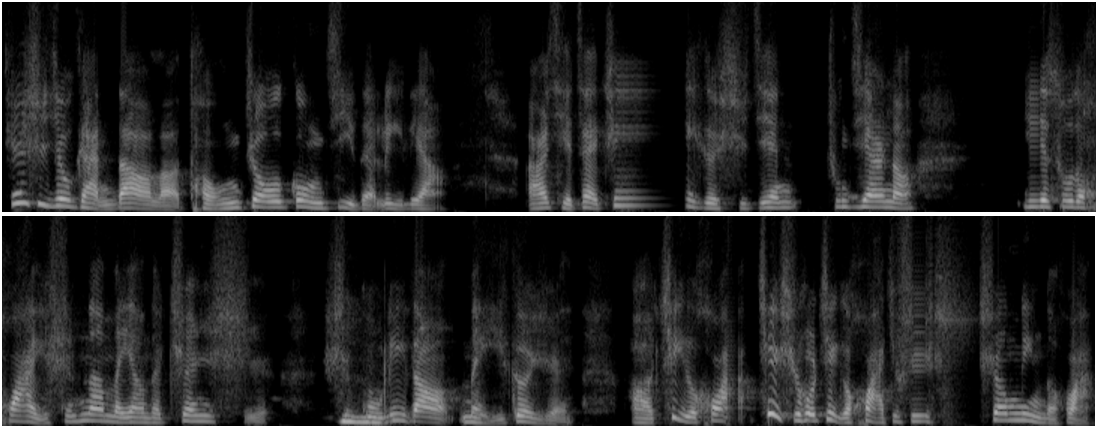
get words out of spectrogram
真是就感到了同舟共济的力量，而且在这个时间中间呢，耶稣的话语是那么样的真实，是鼓励到每一个人、嗯、啊！这个话，这时候这个话就是生命的话，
